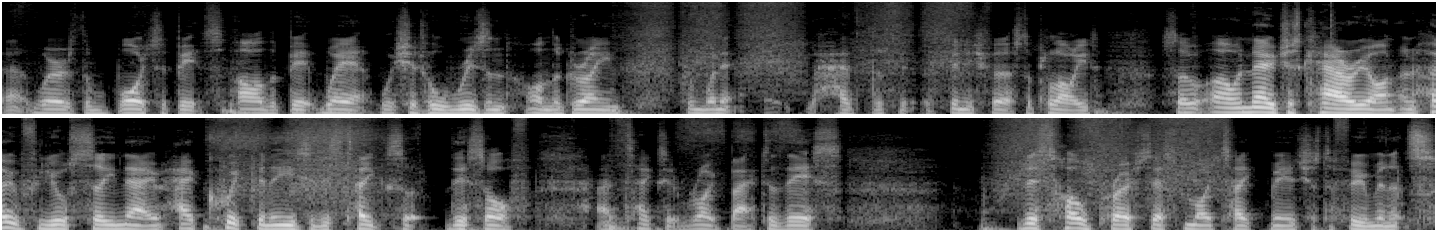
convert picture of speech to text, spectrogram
uh, whereas the whiter bits are the bit where which had all risen on the grain from when it had the, the finish first applied. So I will now just carry on and hopefully you'll see now how quick and easy this takes this off and takes it right back to this. This whole process might take me just a few minutes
